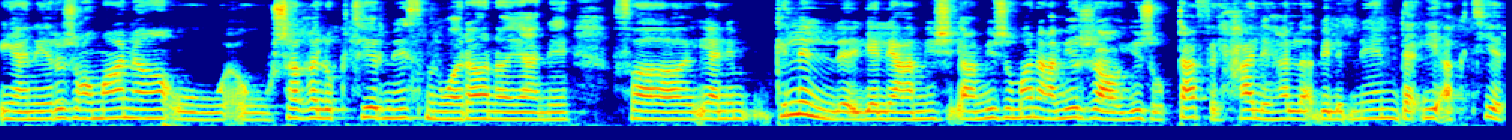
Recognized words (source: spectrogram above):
يعني رجعوا معنا وشغلوا كتير ناس من ورانا يعني. فيعني كل يلي عم عم يجوا معنا عم يرجعوا يجوا. بتعرفي الحالة هلأ بلبنان دقيقة كتير.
